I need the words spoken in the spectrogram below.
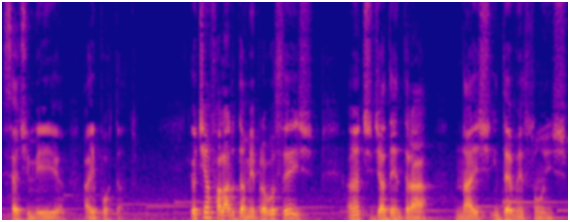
176 aí, portanto. Eu tinha falado também para vocês, antes de adentrar nas intervenções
